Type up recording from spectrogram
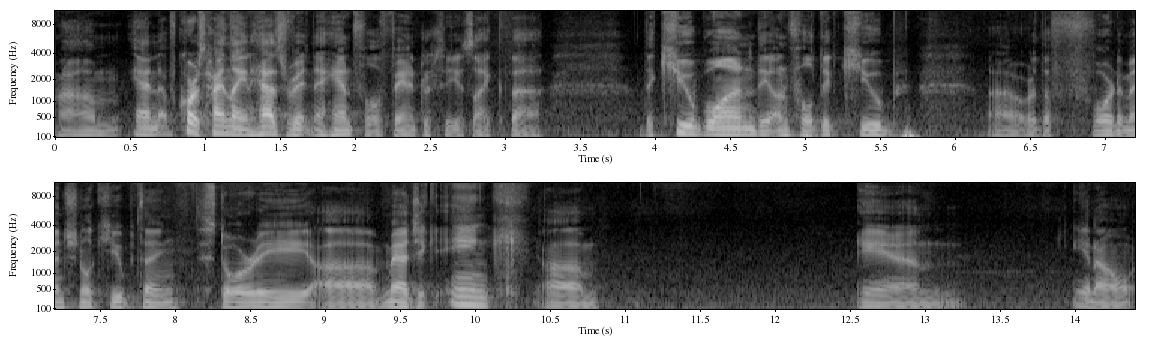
Um, and of course, Heinlein has written a handful of fantasies, like the the cube one, the unfolded cube, uh, or the four dimensional cube thing story, uh, Magic Inc., um, and you know,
